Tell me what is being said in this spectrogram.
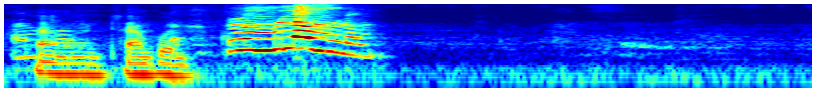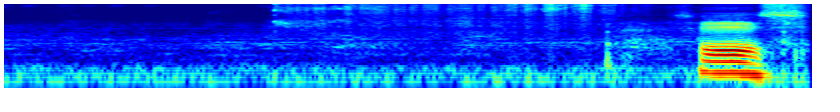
Sampun, sampun. Belum, belum, belum. Wis.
